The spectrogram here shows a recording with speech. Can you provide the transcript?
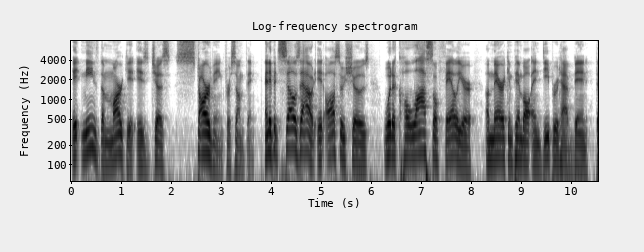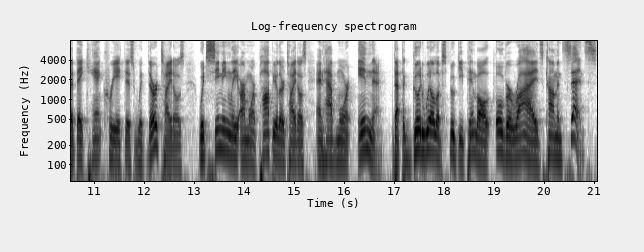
It means the market is just starving for something. And if it sells out, it also shows what a colossal failure American Pinball and Deeproot have been that they can't create this with their titles, which seemingly are more popular titles and have more in them. That the goodwill of Spooky Pinball overrides common sense.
